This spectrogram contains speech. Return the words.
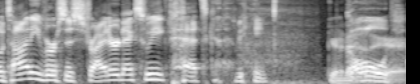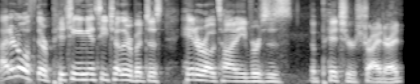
Ohtani versus Strider next week, that's going to be Good gold. I don't know if they're pitching against each other, but just hitter Ohtani versus the pitcher Strider.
